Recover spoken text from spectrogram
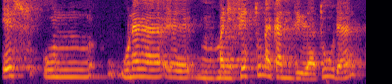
es un, una, eh, manifiesta una candidatura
